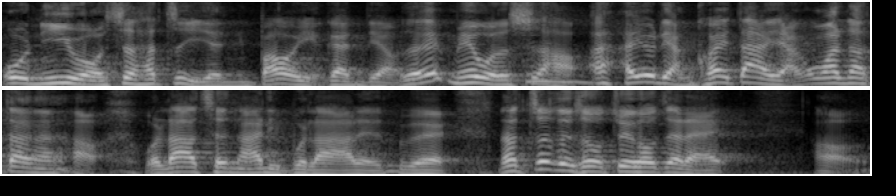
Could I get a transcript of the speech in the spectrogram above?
哦，你以为我是他自己人，你把我也干掉。”哎，没有我的事好，哎，还有两块大洋，哇，那当然好，我拉车哪里不拉了，对不对？那这个时候最后再来，好，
